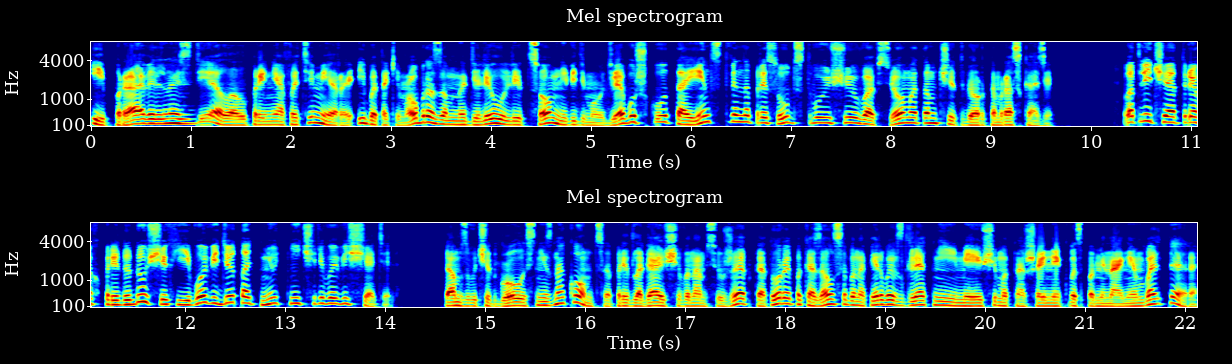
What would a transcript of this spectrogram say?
И правильно сделал, приняв эти меры, ибо таким образом наделил лицом невидимую девушку, таинственно присутствующую во всем этом четвертом рассказе. В отличие от трех предыдущих, его ведет отнюдь не чревовещатель. Там звучит голос незнакомца, предлагающего нам сюжет, который показался бы на первый взгляд не имеющим отношения к воспоминаниям Вольтера,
